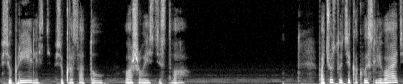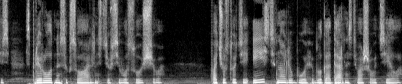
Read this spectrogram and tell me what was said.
всю прелесть, всю красоту вашего естества. Почувствуйте, как вы сливаетесь с природной сексуальностью всего сущего. Почувствуйте истинную любовь и благодарность вашего тела.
